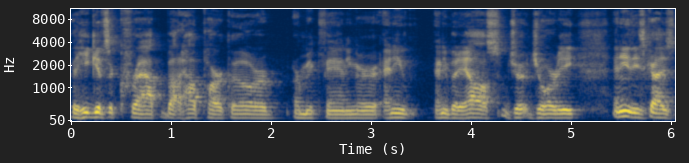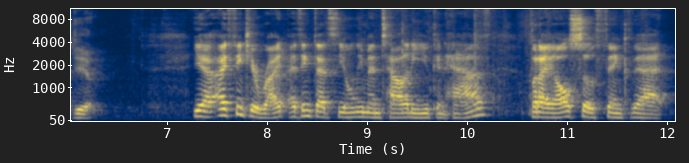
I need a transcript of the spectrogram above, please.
that he gives a crap about how Parko or or Mick Fanning or any anybody else, Jordy, any of these guys do. Yeah, I think you're right. I think that's the only mentality you can have. But I also think that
